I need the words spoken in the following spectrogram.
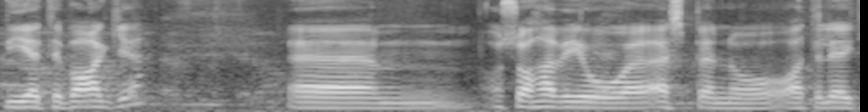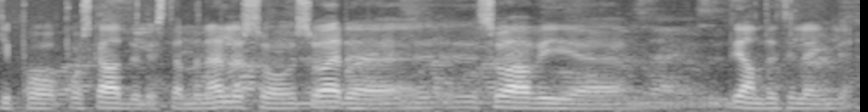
de er tilbake. Um, og så har vi jo Espen og Atelegi på, på skadelista, men ellers så, så, det, så har vi uh, de andre tilgjengelige.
